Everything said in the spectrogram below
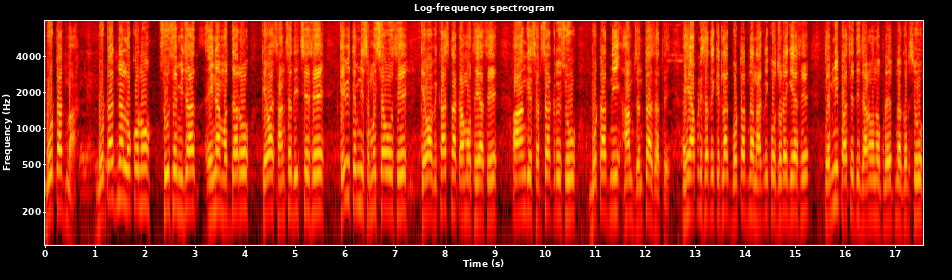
બોટાદમાં. બોટાદના લોકોનો શું છે મિજાજ? અહીંના મતદારો કેવા સાંસદ ઈચ્છે છે? કેવી તેમની સમસ્યાઓ છે, કેવા વિકાસના કામો થયા છે, આ અંગે ચર્ચા કરીશું બોટાદની આમ જનતા સાથે. અહીં આપણી સાથે કેટલાક બોટાદના નાગરિકો જોડાઈ ગયા છે. તેમની પાસેથી જાણવાનો પ્રયત્ન કરશું.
